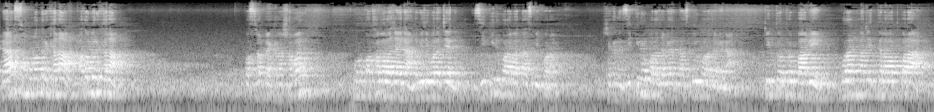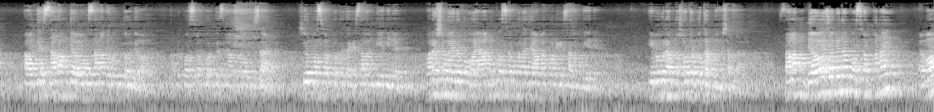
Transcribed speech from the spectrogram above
এটা সম্মতের খেলা, আদবের খেলা। প্রস্রাব পায়খানার সময় কোনো কথা বলা যায় না। নবীজি বলেছেন, জিকির করা বা তাসবি করা। সেখানে জিকিরও করা যাবে না তাসবিও করা যাবে না। ঠিক তদ্রুপভাবে কোরআন মাজিদ তেলাওয়াত করা, কাউকে সালাম দেওয়া এবং সালামের উত্তর দেওয়া। আপনি প্রস্রাব করতেছেন আপনার অফিসার, সেও প্রস্রাব করতে তাকে সালাম দিয়ে দিলেন। অনেক সময় এরকম হয়, আমি প্রস্রাব করা যে আমাকে অনেকে সালাম দিয়ে দেন। এভাবে আপনার সতর্ক থাকবেন ইনশাল্লাহ সালাম দেওয়া যাবে না প্রস্রাবখানায় এবং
